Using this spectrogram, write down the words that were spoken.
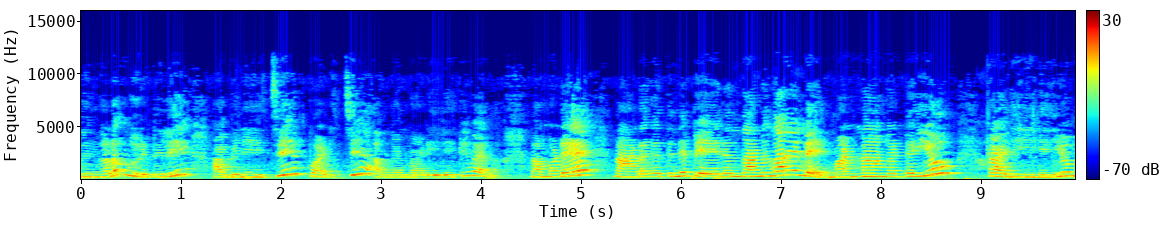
നിങ്ങളും വീട്ടിൽ അഭിനയിച്ച് പഠിച്ച് അംഗൻവാടിയിലേക്ക് വരണം. നമ്മുടെ നാടകത്തിന്റെ പേരെന്താണെന്ന് അറിയണ്ടേ? മണ്ണാങ്കട്ടയും കരിയിലയും.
